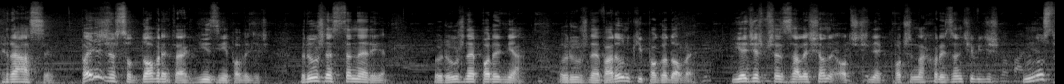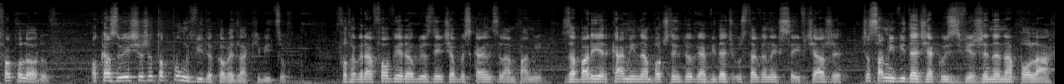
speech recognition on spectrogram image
Trasy. Powiedzieć, że są dobre, to jak nic nie powiedzieć. Różne scenerie, różne pory dnia, różne warunki pogodowe. Jedziesz przez zalesiony odcinek, po czym na horyzoncie widzisz mnóstwo kolorów. Okazuje się, że to punkt widokowy dla kibiców. Fotografowie robią zdjęcia błyskając lampami. Za barierkami na bocznych drogach widać ustawionych sejfciarzy. Czasami widać jakąś zwierzynę na polach.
